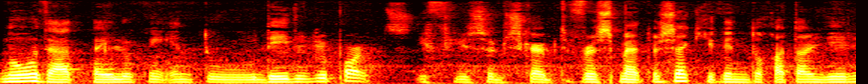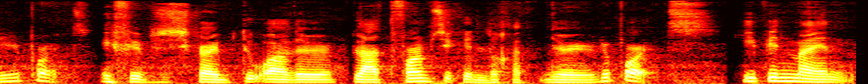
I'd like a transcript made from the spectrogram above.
know that by looking into daily reports. If you subscribe to First Metrosec, you can look at our daily reports. If you subscribe to other platforms, you can look at their reports. Keep in mind,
